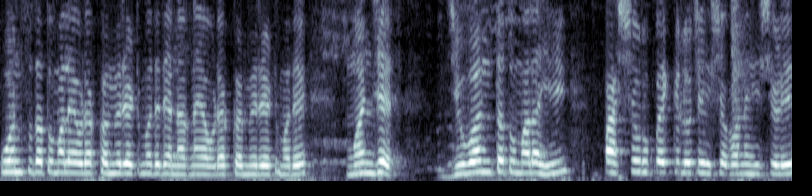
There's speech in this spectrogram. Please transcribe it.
कोण सुद्धा तुम्हाला एवढ्या कमी रेटमध्ये देणार नाही. एवढ्या कमी रेटमध्ये म्हणजेच जिवंत तुम्हाला ही पाचशे रुपये किलोच्या हिशोबाने ही शेळी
